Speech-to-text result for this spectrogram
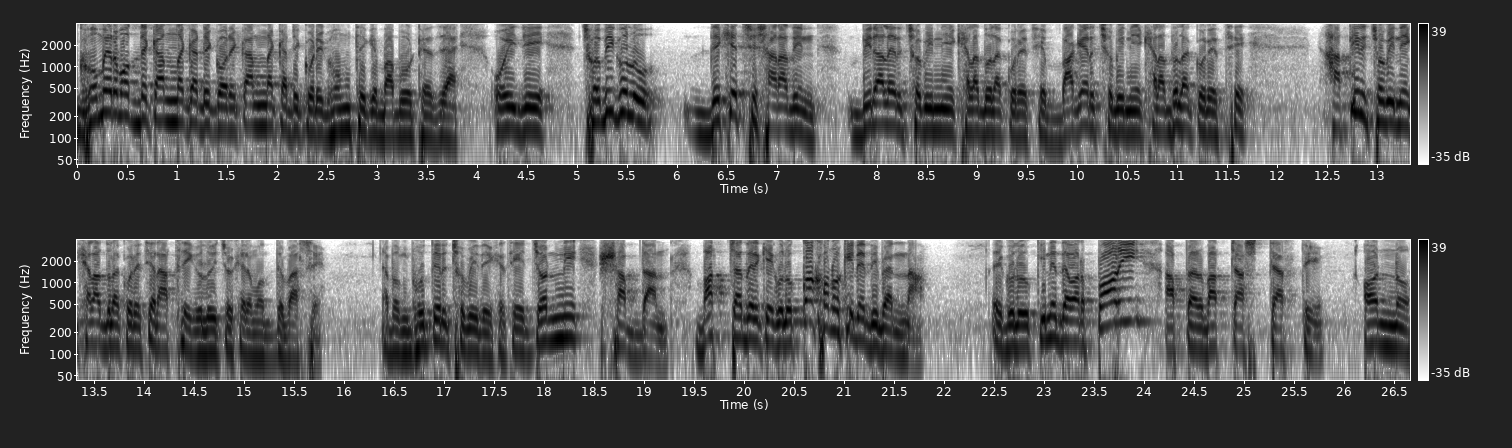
ঘুমের মধ্যে কান্নাকাটি করে কান্নাকাটি করে ঘুম থেকে বাবু উঠে যায়। ওই যে ছবিগুলো দেখেছে সারাদিন, বিড়ালের ছবি নিয়ে খেলাধুলা করেছে, বাঘের ছবি নিয়ে খেলাধুলা করেছে, হাতির ছবি নিয়ে খেলাধুলা করেছে রাত্রে এগুলোই চোখের মধ্যে বাসে এবং ভূতের ছবি দেখেছে। এর জন্যে সাবধান। বাচ্চাদেরকে এগুলো কখনো কিনে দিবেন না। এগুলো কিনে দেওয়ার পরই আপনার বাচ্চা আস্তে আস্তে অন্য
